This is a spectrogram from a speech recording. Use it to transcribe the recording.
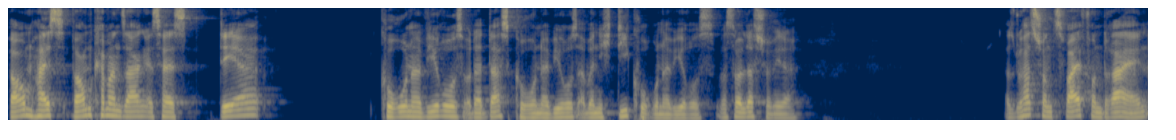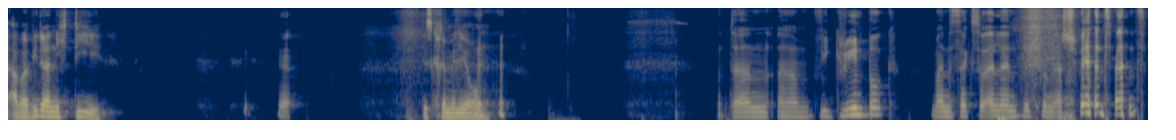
warum heißt, warum kann man sagen, es heißt der Coronavirus oder das Coronavirus, aber nicht die Coronavirus? Was soll das schon wieder? Also du hast schon zwei von dreien, aber wieder nicht die. Ja. Diskriminierung. Und dann, ähm, wie Green Book meine sexuelle Entwicklung erschwert hat.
